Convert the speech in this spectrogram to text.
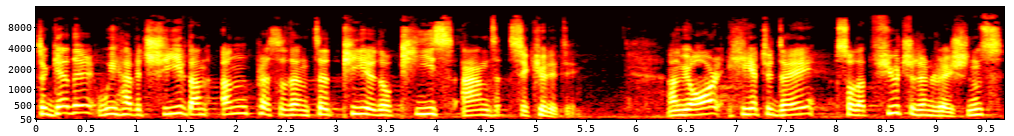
Together, we have achieved an unprecedented period of peace and security. And we are here today so that future generations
